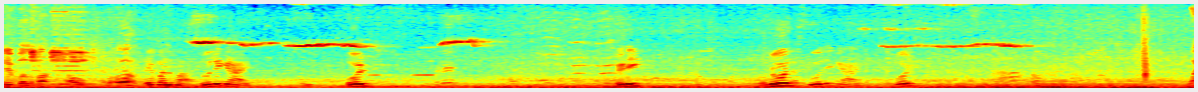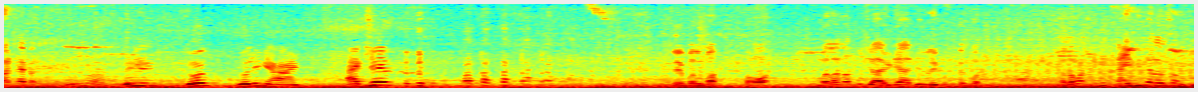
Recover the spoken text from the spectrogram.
हे बलमा. हे बलमा. Rolling hold ready roll rolling hold what happen roll rolling and action हे बलमा भावा मला ना तुझी आयडिया आधी लई पटकन वाटली. मला वाटलं की काही बी करायला सांगतो.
